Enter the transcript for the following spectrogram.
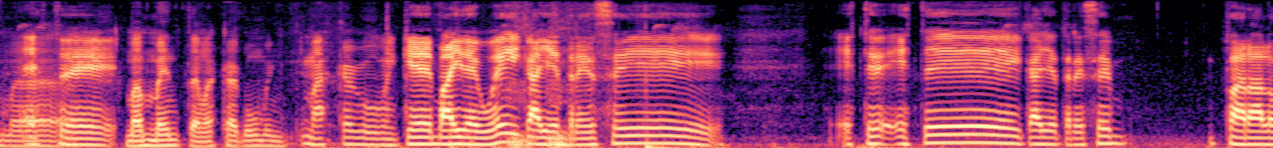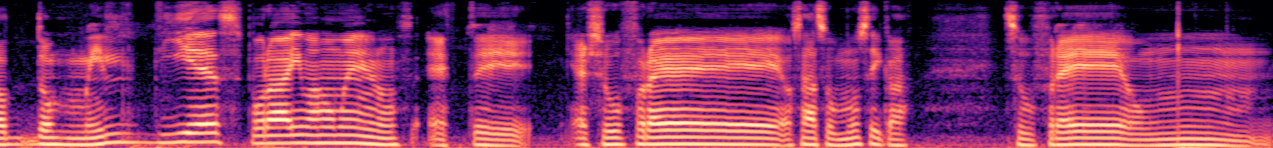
más, este, más mente, más cacumen. Más cacumen. Que, by the way, Calle 13, este, este Calle 13, para los 2010, por ahí más o menos, este él sufre, o sea, su música sufre un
